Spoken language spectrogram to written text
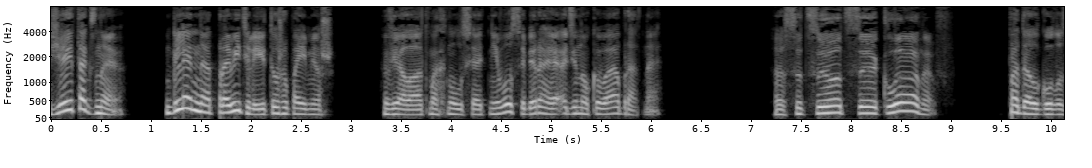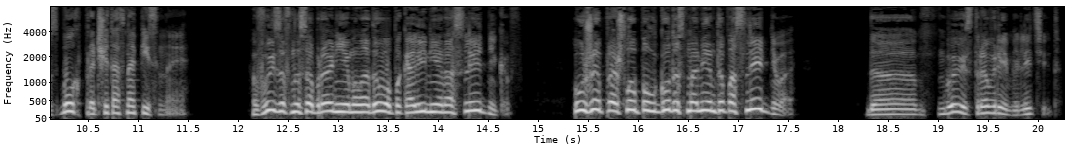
«Я и так знаю. Глянь на отправителя и тоже поймешь». Вяло отмахнулся от него, собирая одинокого обратно. «Ассоциация кланов», — подал голос Бог, прочитав написанное. «Вызов на собрание молодого поколения наследников. Уже прошло полгода с момента последнего. Да, быстро время летит».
